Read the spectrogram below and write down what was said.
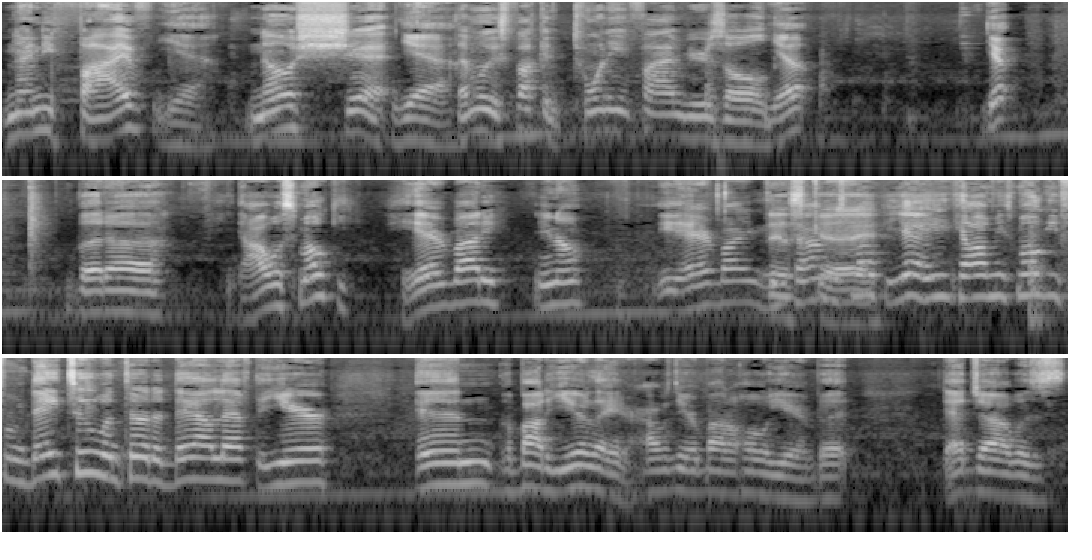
95? Yeah, No shit. yeah, That movie's fucking 25 years old. yep, yep. But uh, I was Smokey. Everybody, you know, he- everybody. he This called me guy. Smokey. Yeah, he called me Smokey from day two until the day I left. A year, and about a year later, I was there about a whole year. But that job was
